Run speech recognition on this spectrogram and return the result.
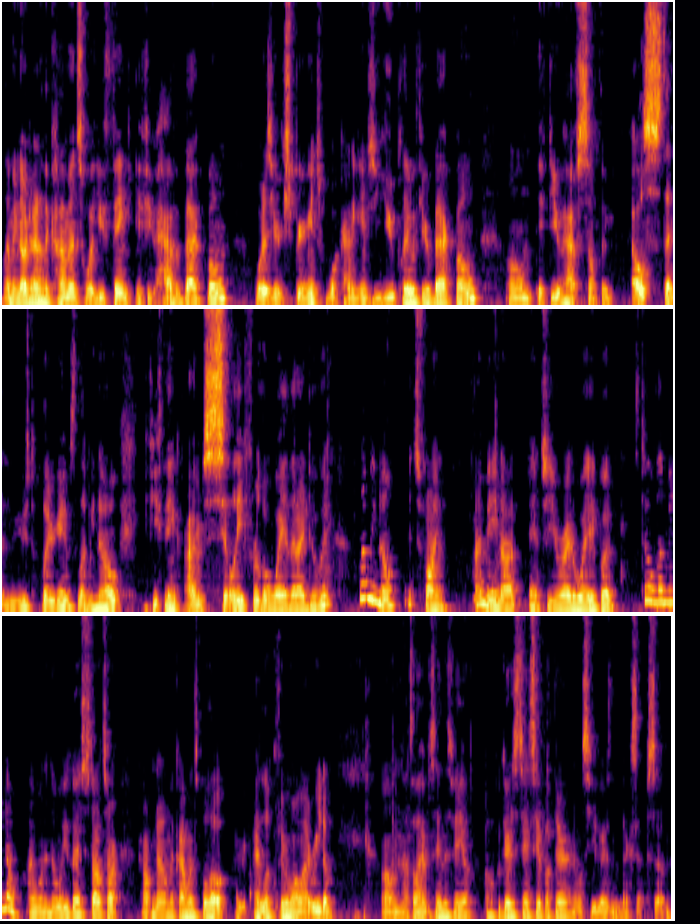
Let me know down in the comments what you think. If you have a Backbone, what is your experience? What kind of games do you play with your Backbone? Um, if you have something else that you use to play your games, let me know. If you think I'm silly for the way that I do it, let me know. It's fine. I may not answer you right away, but still let me know. I want to know what you guys' thoughts are. Drop them down in the comments below. I, I look through them all, I read them. Um, that's all I have to say in this video. I hope you guys stay safe out there, and I'll see you guys in the next episode.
